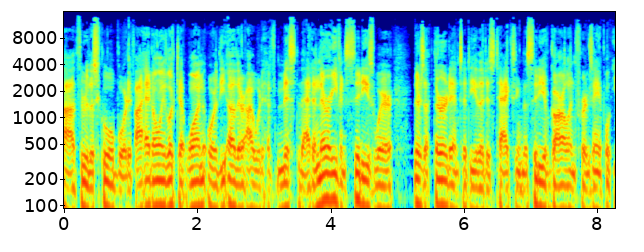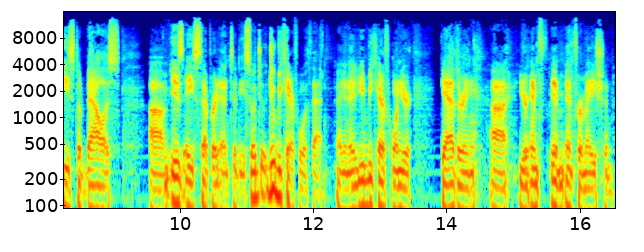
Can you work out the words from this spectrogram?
uh, through the school board. If I had only looked at one or the other, I would have missed that. And there are even cities where there's a third entity that is taxing. The city of Garland, for example, east of Dallas, um, is a separate entity. So do, do, be careful with that. You know, you be careful when you're gathering uh, your inf- information.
